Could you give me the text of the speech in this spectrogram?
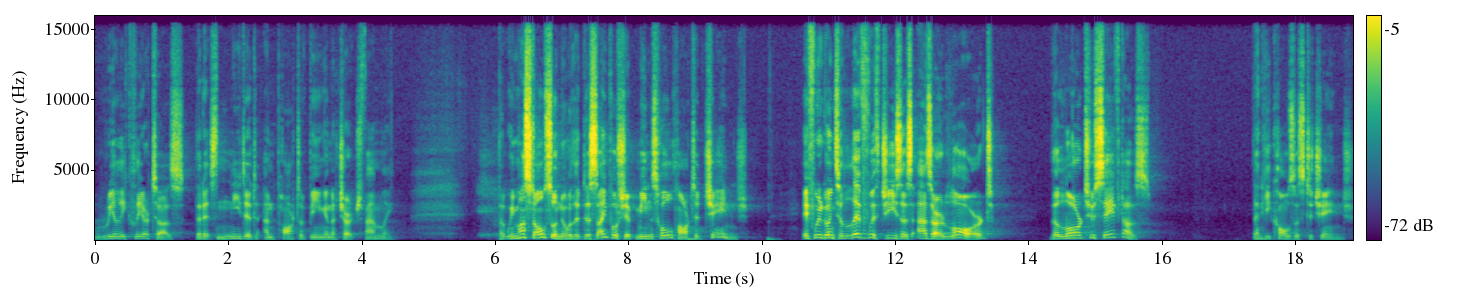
really clear to us that it's needed and part of being in a church family. But we must also know that discipleship means wholehearted change. If we're going to live with Jesus as our Lord, the Lord who saved us, then he calls us to change,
